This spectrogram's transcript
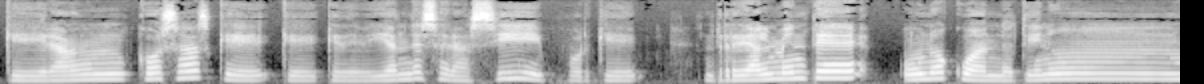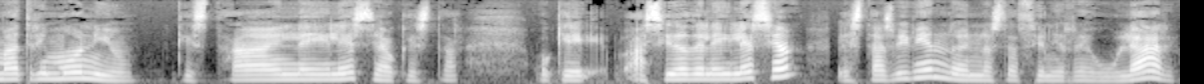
que eran cosas que, que, que debían de ser así, porque realmente uno cuando tiene un matrimonio que está en la iglesia o que está o que ha sido de la iglesia, estás viviendo en una situación irregular.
